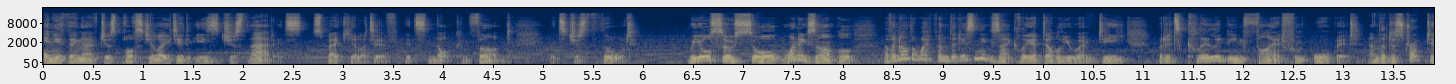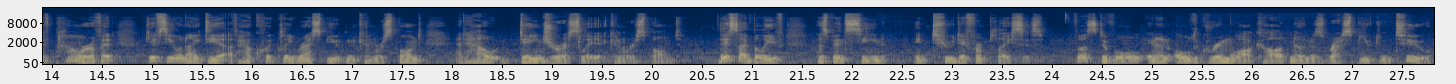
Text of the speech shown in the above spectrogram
Anything I've just postulated is just that, it's speculative, it's not confirmed, it's just thought. We also saw one example of another weapon that isn't exactly a WMD, but it's clearly been fired from orbit, and the destructive power of it gives you an idea of how quickly Rasputin can respond and how dangerously it can respond. This, I believe, has been seen in two different places. First of all, in an old grimoire card known as Rasputin II,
